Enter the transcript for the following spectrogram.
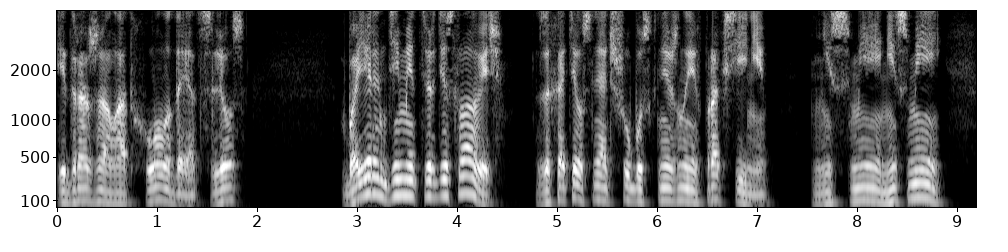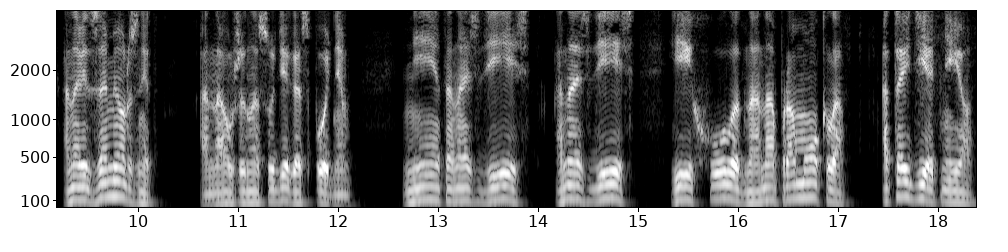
и дрожала от холода и от слез. Боярин Демид Твердиславович захотел снять шубу с княжны в Проксине. «Не смей, не смей, она ведь замерзнет. Она уже на суде Господнем. Нет, она здесь, она здесь, ей холодно, она промокла. Отойди от нее».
